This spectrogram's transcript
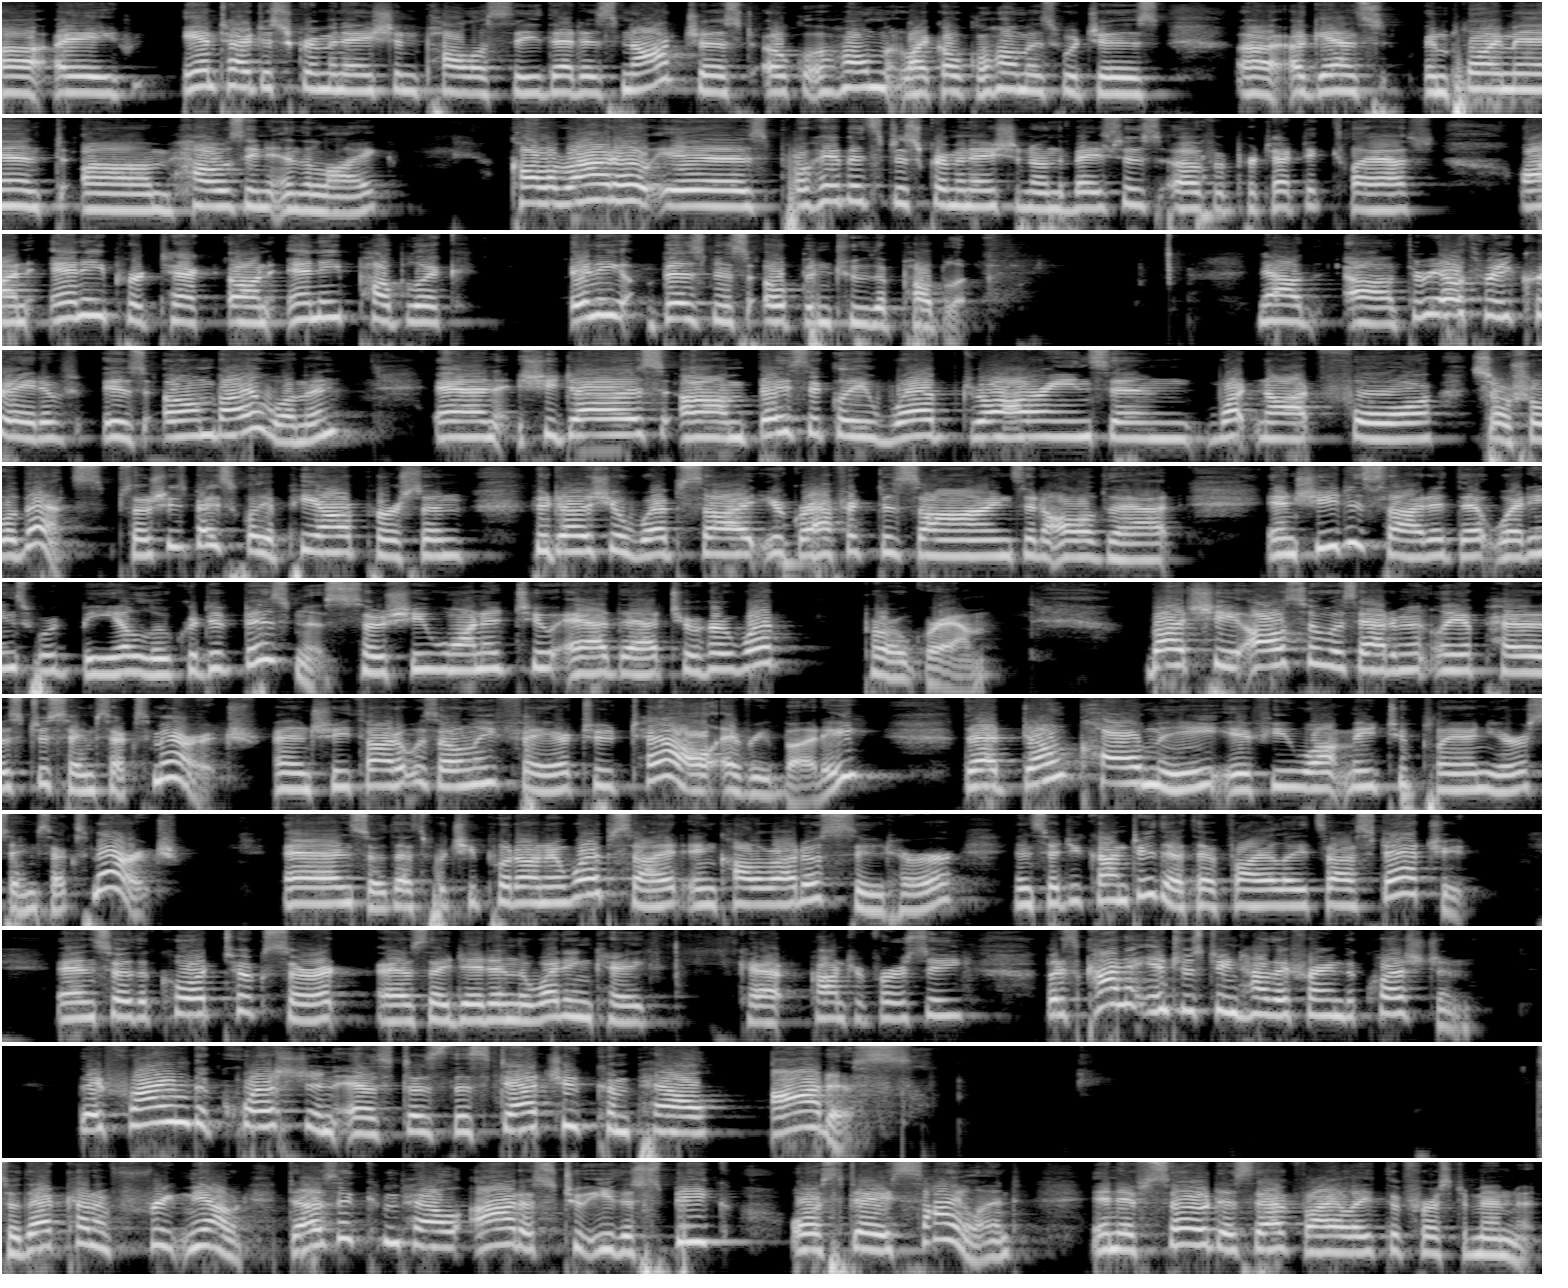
uh, a anti-discrimination policy that is not just Oklahoma, like Oklahoma's, which is uh, against employment, um, housing, and the like, Colorado is prohibits discrimination on the basis of a protected class on any protect on any public any business open to the public. Now, uh, 303 Creative is owned by a woman, and she does um, basically web drawings and whatnot for social events. So she's basically a PR person who does your website, your graphic designs, and all of that. And she decided that weddings would be a lucrative business. So she wanted to add that to her web program. But she also was adamantly opposed to same sex marriage, and she thought it was only fair to tell everybody that don't call me if you want me to plan your same sex marriage. And so that's what she put on her website, and Colorado sued her and said, You can't do that, that violates our statute. And so the court took cert, as they did in the wedding cake controversy, but it's kind of interesting how they framed the question. They framed the question as Does the statute compel artists? So that kind of freaked me out. Does it compel artists to either speak or stay silent? And if so, does that violate the First Amendment?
